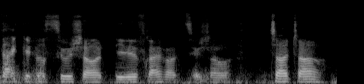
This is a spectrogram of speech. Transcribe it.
Danke fürs Zuschauen, liebe Freimarkt-Zuschauer. Ciao, ciao.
